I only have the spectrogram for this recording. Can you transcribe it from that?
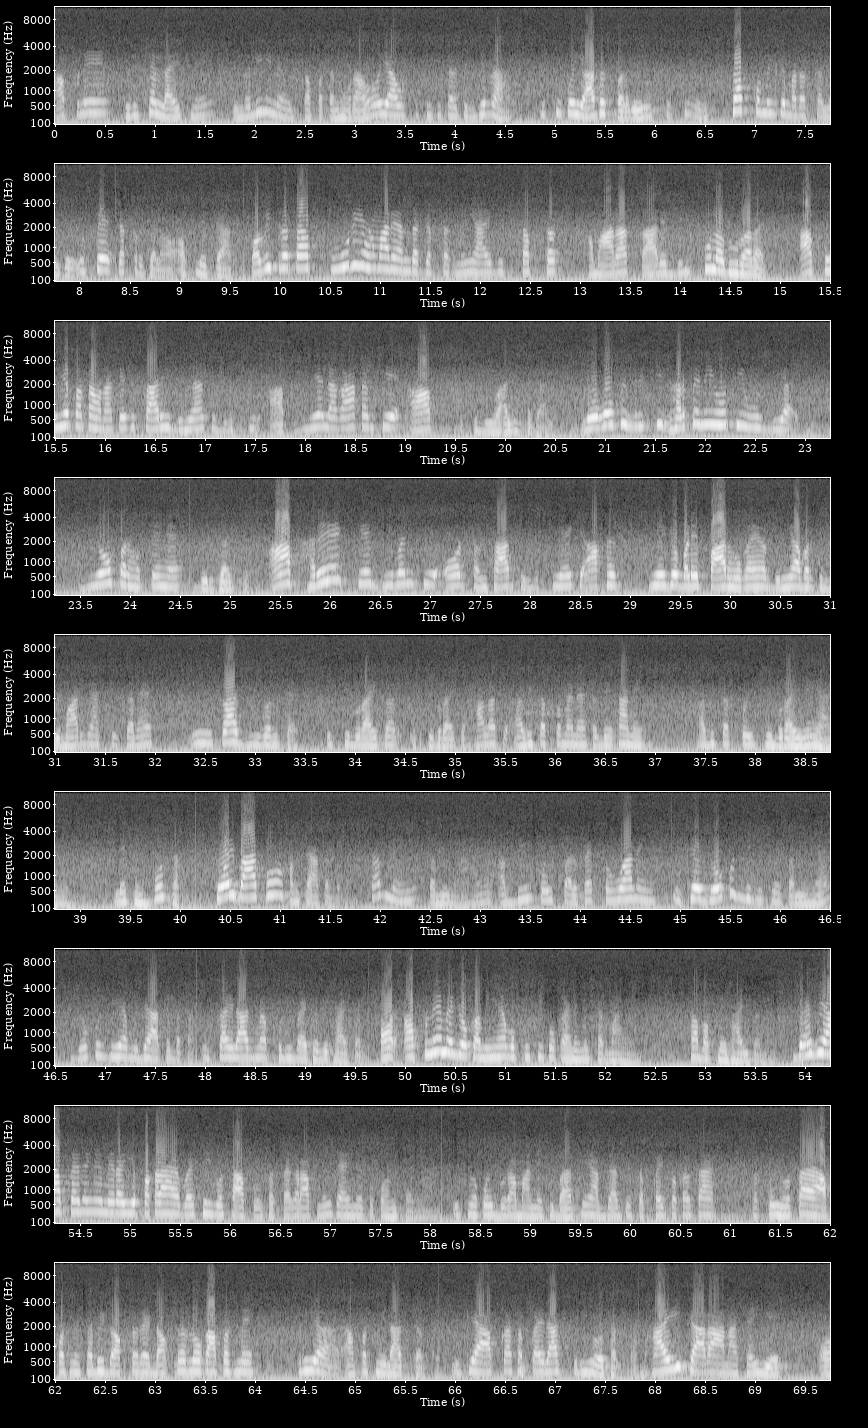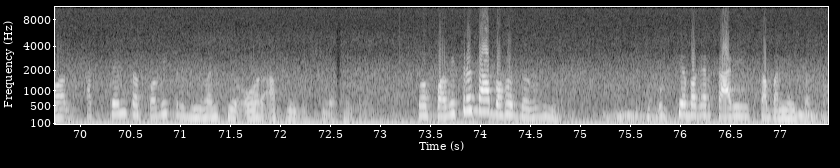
अपने स्पिरिचुअल लाइफ में कुंडलिनी में उसका पतन हो रहा हो या उसको किसी तरह से गिर रहा हो, उसकी कोई आदत पड़ गई, उसकी सबको मिलकर मदद करनी चाहिए उस पर चक्र चलाओ, अपने प्यार। पवित्रता पूरी हमारे अंदर जब तक नहीं आएगी, तब तक हमारा कार्य बिल्कुल अधूरा रहे। आपको ये पता होना चाहिए कि सारी दुनिया की दृष्टि आप दिए लगा करके आप उसकी दिवाली सजा लें। लोगों की दृष्टि घर पे नहीं होती, उस दिया दियों पर होते हैं दिग्गज से आप हरेक के जीवन की और संसार की दृष्टि है कि आखिर ये जो बड़े पार हो गए हैं और दुनिया भर की बीमारियाँ ठीक करें इनका जीवन कैसे? इसकी बुराई कर, इसकी बुराई कर। हालाँकि अभी तक तो मैंने ऐसे देखा नहीं। अभी तक तो इतनी बुराई नहीं आई है। लेकिन हो सकता कोई बात हो, हम क्या कर बताएँ सब में ही कमियाँ हैं। अब भी कोई परफेक्ट तो हुआ नहीं। इसलिए जो कुछ भी जिसमें कमी है, जो कुछ भी है, मुझे आके बता। उसका इलाज मैं खुद ही बैठे बिठाए करूँ। और अपने में जो कमी है, वो किसी को कहने में शर्माए सब अपने भाई बने। जैसे आप कह देंगे मेरा ये पकड़ा है, वैसे ही वो साफ़ हो सकता है। अगर आप नहीं कहेंगे तो कौन वाले इसमें कोई बुरा मानने की बात नहीं। आप जानते सबका ही पकड़ता है। सब कोई होता है। आपस में सभी डॉक्टर है। डॉक्टर लोग आपस में फ्री आपस में इलाज करते हैं। इसलिए आपका सबका इलाज फ्री हो सकता है। भाईचारा आना चाहिए और अत्यंत पवित्र जीवन की ओर अपनी दृष्टि रखनी चाहिए। तो पवित्रता बहुत ज़रूरी है। उसके बगैर कार्य इसका बन नहीं सकता।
